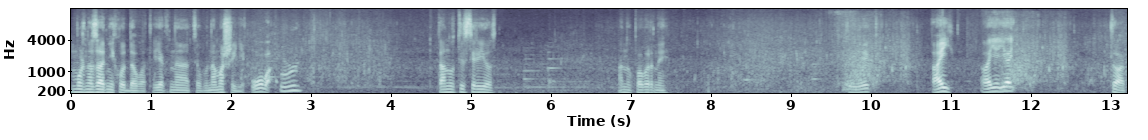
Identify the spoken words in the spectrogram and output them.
Можна задній ход давати, як на цьому, на машині. Опа! Р. Та ну ти серйозно. А ну, поверни. Так. Ай! Ай-яй-яй! Так,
